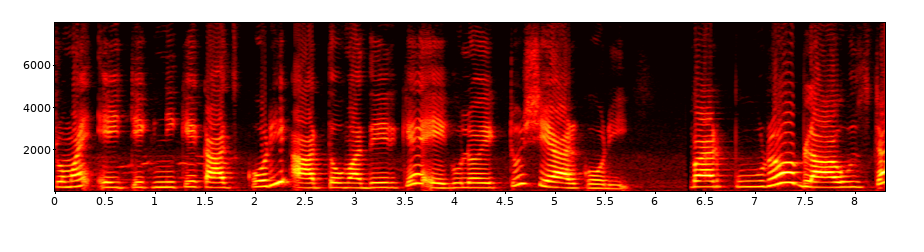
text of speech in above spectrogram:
সময় এই টেকনিকে কাজ করি আর তোমাদেরকে এগুলো একটু শেয়ার করি। এবার পুরো ব্লাউজটা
